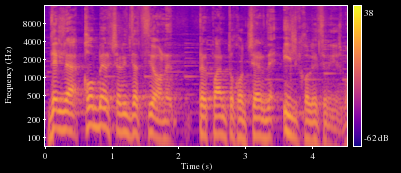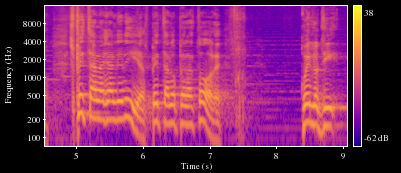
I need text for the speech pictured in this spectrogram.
della commercializzazione per quanto concerne il collezionismo. Spetta alla galleria, spetta all'operatore quello di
